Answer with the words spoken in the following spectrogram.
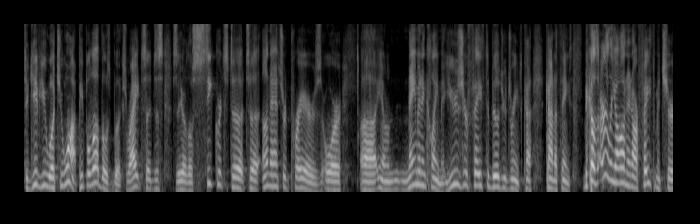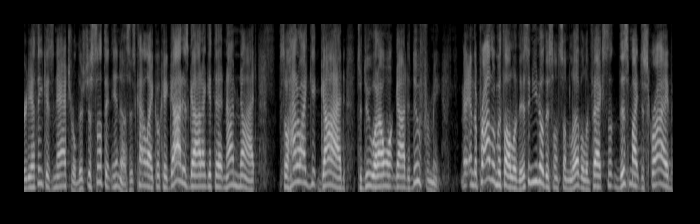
to give you what you want. People love those books, right? So just so, you know, those secrets to, to unanswered prayers or uh, you know, name it and claim it. Use your faith to build your dreams, kind kind of things. Because early on in our faith maturity, I think it's natural. There's just something in us. It's kind of like, okay, God is God, I get that, and I'm not. So, how do I get God to do what I want God to do for me? And the problem with all of this, and you know this on some level, in fact, this might describe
